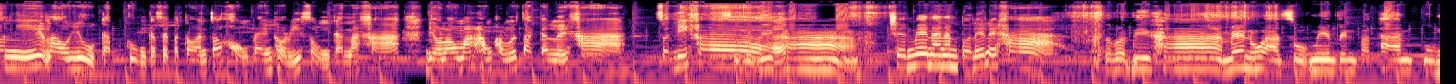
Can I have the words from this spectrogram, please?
ตอนนี้เราอยู่กับกลุ่มเกษตรกรเจ้าของแปลงถั่วลิสงกันนะคะ เดี๋ยวเรามาทำความรู้จักกันเลยค่ะ สวัสดีค่ะ สวัสดีค่ะ เชิญแม่แนะนำตัวได้เลยค่ะ สวัสดีค่ะ แม่หนูอาจสุเมนเป็นประธานกลุ่ม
